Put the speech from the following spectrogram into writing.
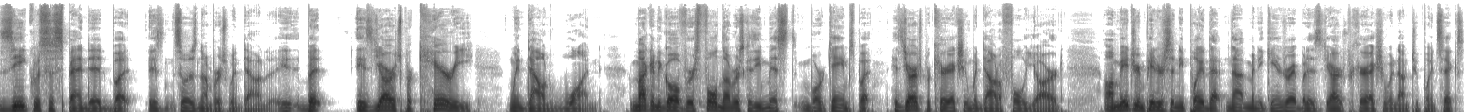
Zeke was suspended, but his, so his numbers went down. But his yards per carry went down one. I'm not going to go over his full numbers because he missed more games, but his yards per carry actually went down a full yard. Um, Adrian Peterson, he played that not many games, right? But his yards per carry actually went down 2.6.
